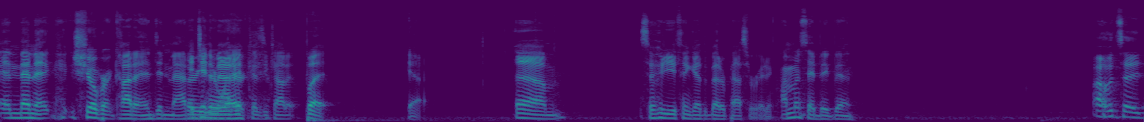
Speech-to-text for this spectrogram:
And then it Schobert caught it, and it didn't matter It didn't either matter way. because he caught it. But yeah, Um, so who do you think had the better passer rating? I'm gonna say Big Ben. I would say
